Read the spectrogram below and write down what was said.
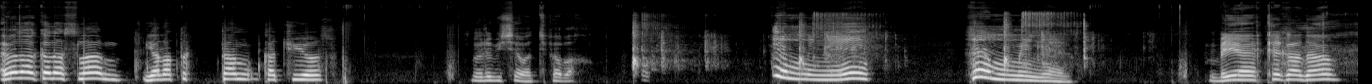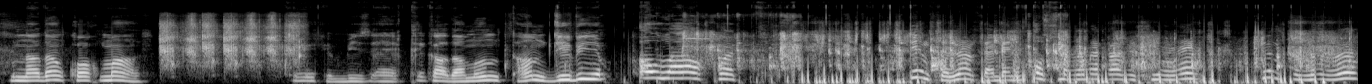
Evet arkadaşlar yaratıktan kaçıyoruz. Böyle bir şey var tipe bak. Hemmine. Hemmine. Bir erkek adam bunlardan korkmaz. Çünkü biz erkek adamın tam dibiyim. Allah bak. Kimsin lan sen benim Osman'ıma he? Kimsin lan ha?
